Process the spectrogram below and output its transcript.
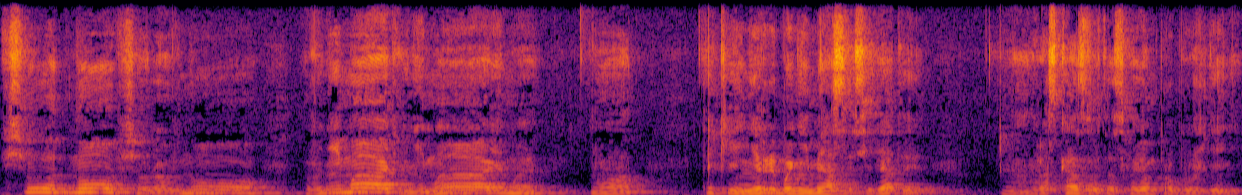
все одно, все равно, внимать, внимаемое. Вот такие ни рыба, ни мясо сидят и э, рассказывают о своем пробуждении.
